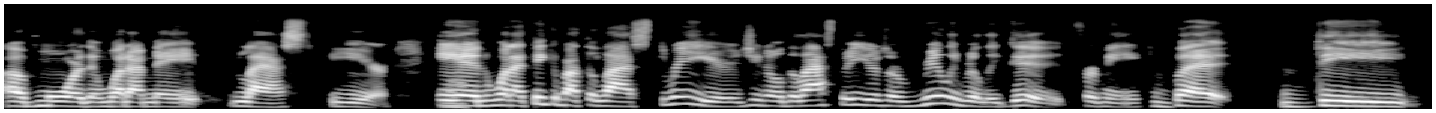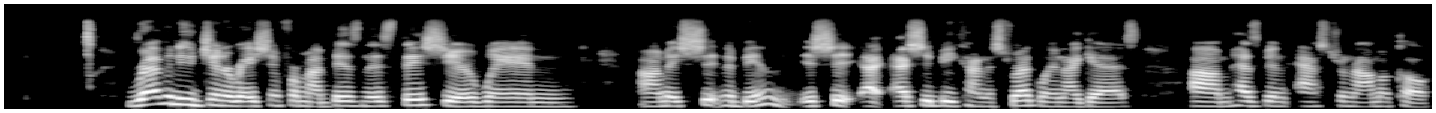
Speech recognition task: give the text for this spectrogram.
of more than what I made last year. Wow. And when I think about the last three years, you know, the last three years are really, really good for me. But the revenue generation for my business this year, when um, it shouldn't have been, it should, I, I should be kind of struggling, I guess, um, has been astronomical.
